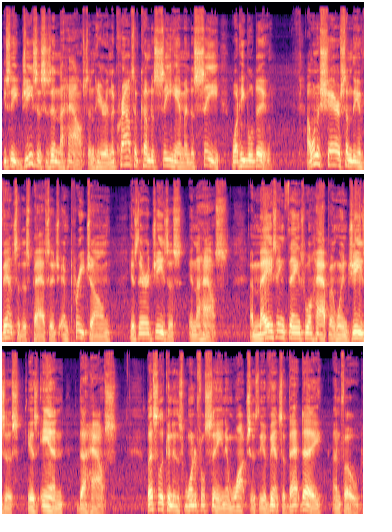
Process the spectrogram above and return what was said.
You see, Jesus is in the house and here, and the crowds have come to see him and to see what he will do. I want to share some of the events of this passage and preach on Is there a Jesus in the house? Amazing things will happen when Jesus is in the house. Let's look into this wonderful scene and watch as the events of that day unfold.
